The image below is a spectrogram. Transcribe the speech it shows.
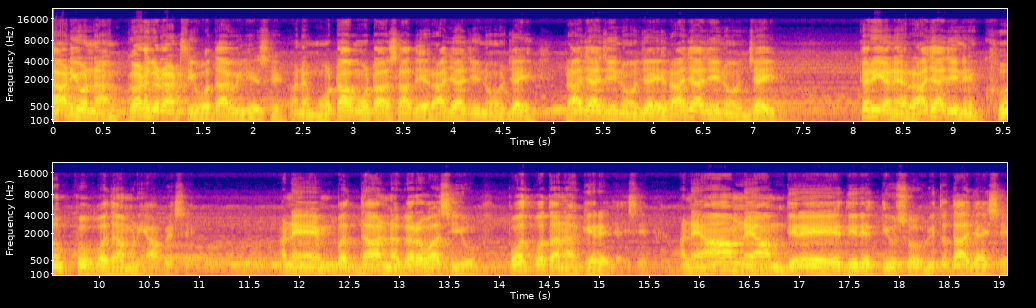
તાળીઓના ગડગડાટથી વધાવી લે છે અને મોટા મોટા સાદે રાજાજીનો જય રાજાજીનો જય રાજાજીનો જય કરી અને રાજાજીને ખૂબ ખૂબ વધામણી આપે છે. અને એમ બધા નગરવાસીઓ પોતપોતાના ઘેરે જાય છે અને આમ ને આમ ધીરે ધીરે દિવસો વીતતા જાય છે.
